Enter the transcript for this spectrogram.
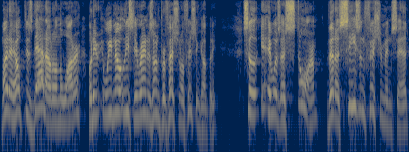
Might have helped his dad out on the water, but he, we know at least he ran his own professional fishing company. So it, was a storm that a seasoned fisherman said,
